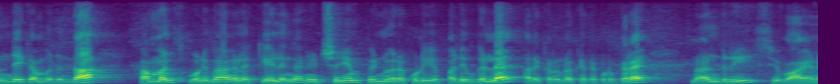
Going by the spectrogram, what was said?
சந்தேகம் இருந்தால் கமெண்ட்ஸ் மூலிமா எங்களை கேளுங்க. நிச்சயம் பின்வரக்கூடிய பதிவுகளில் அதுக்கான விளக்கத்தை கொடுக்குறேன். நன்றி. சிவாய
